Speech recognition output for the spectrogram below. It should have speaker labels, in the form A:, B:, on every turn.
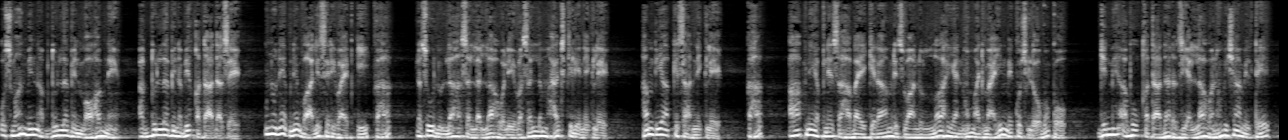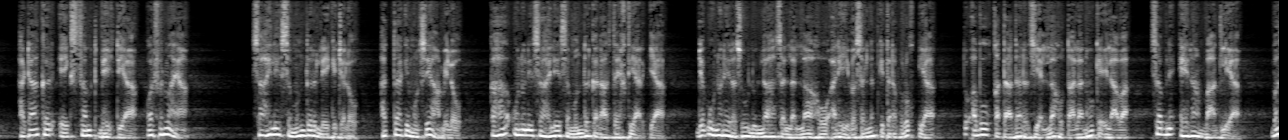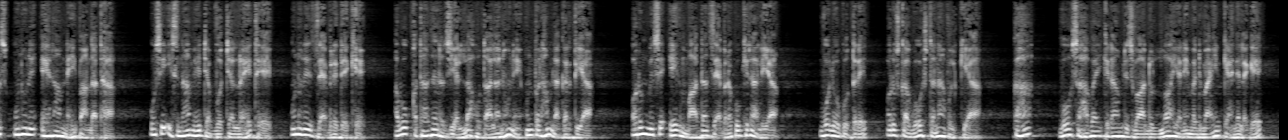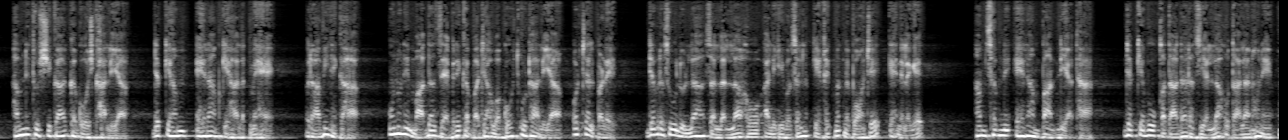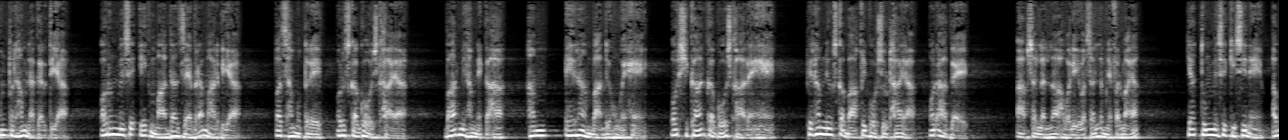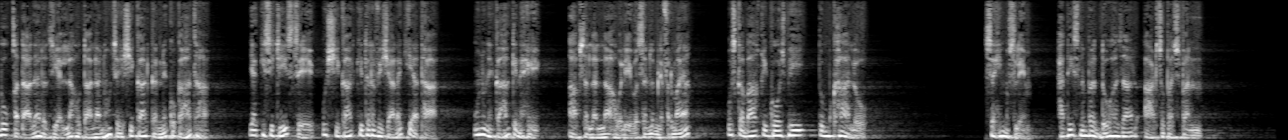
A: عثمان بن عبداللہ بن موہب نے عبداللہ بن ابی قطادہ سے انہوں نے اپنے والد سے روایت کی، کہا، رسول اللہ صلی اللہ علیہ وسلم حج کے لیے نکلے، ہم بھی آپ کے ساتھ نکلے۔ کہا، آپ نے اپنے صحابہ کرام رضوان اللہ عنہم اجمعین میں کچھ لوگوں کو، جن میں ابو قطادہ رضی اللہ عنہ بھی شامل تھے، ہٹا کر ایک سمت بھیج دیا اور فرمایا، ساحل سمندر لے کے چلو، حتیٰ کہ مجھ سے آ ملو۔ کہا، انہوں نے ساحل سمندر کا راستہ اختیار کیا۔ جب انہوں نے رسول اللہ صلی اللہ علیہ وسلم کی طرف رخ کیا تو ابو قطادہ رضی اللہ تعالیٰ عنہ کے علاوہ سب نے احرام باندھ لیا۔ بس انہوں نے احرام نہیں باندھا تھا۔ اسی اسنا میں جب وہ چل رہے تھے، انہوں نے زیبرے دیکھے۔ ابو قطادہ رضی اللہ تعالیٰ عنہ نے ان پر حملہ کر دیا اور ان میں سے ایک مادہ زیبرہ کو گرا لیا۔ وہ لوگ اترے اور اس کا گوشت تناول کیا۔ کہا، وہ صحابہ کرام رضوان اللہ یعنی مجمعین کہنے لگے ہم نے تو شکار کا گوشت کھا لیا، جبکہ ہم احرام کی حالت میں ہیں۔ راوی نے کہا، انہوں نے مادہ زیبرے کا بجا ہوا گوشت اٹھا لیا اور چل پڑے۔ جب رسول اللہ صلی اللہ علیہ وسلم کی خدمت میں پہنچے، کہنے لگے، ہم سب نے احرام باندھ لیا تھا، جبکہ ابو قطادہ رضی اللہ تعالیٰ عنہ نے ان پر حملہ کر دیا اور ان میں سے ایک مادہ زیبرہ مار لیا۔ پس ہم اترے اور اس کا گوشت کھایا۔ بعد میں ہم نے کہا، ہم احرام باندھے ہوئے ہیں۔ اور شکار کا گوشت کھا رہے ہیں۔ پھر ہم نے اس کا باقی گوشت اٹھایا اور آ گئے۔ آپ صلی اللہ علیہ وسلم نے فرمایا، کیا تم میں سے کسی نے ابو قطادہ رضی اللہ تعالیٰ عنہ سے شکار کرنے کو کہا تھا؟ یا کسی چیز سے اس شکار کی طرف اشارہ کیا تھا؟ انہوں نے کہا کہ نہیں۔ آپ صلی اللہ علیہ وسلم نے فرمایا، اس کا باقی گوشت بھی تم کھا لو۔ صحیح مسلم، حدیث نمبر دو ہزار آٹھ سو پچپن۔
